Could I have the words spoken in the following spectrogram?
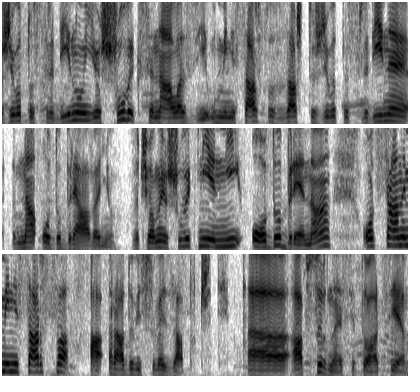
životnu sredinu još uvek se nalazi u Ministarstvu za zaštitu životne sredine na odobravanju. Znači ona još uvek nije ni odobrena od strane ministarstva, a radovi su već započeti. Absurdna je situacija.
